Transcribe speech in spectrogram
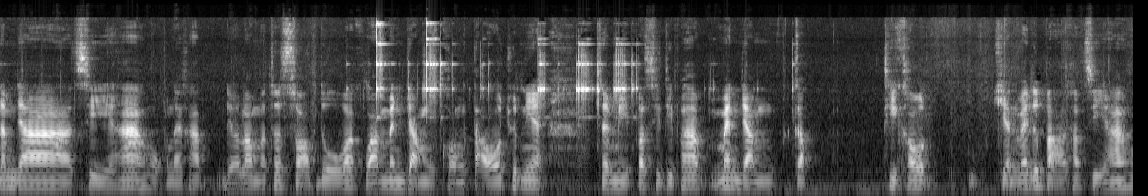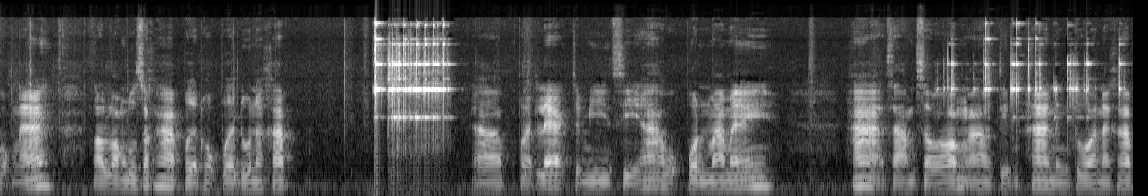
น้ำยา 456 นะครับ เดี๋ยวเรามาทดสอบดูว่าความแม่นยำของเตาชุดนี้จะมีประสิทธิภาพแม่นยำกับที่เขาเขียนไว้หรือเปล่าครับ 456 นะ เราลองดูสักห้าเปิดหกเปิดดูนะครับ อ่า เปิดแรกจะมีสี่ห้าหกปนมาไหมห้าสามสองอ้าวติดห้าหนึ่งตัวนะครับ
